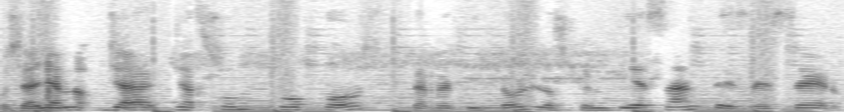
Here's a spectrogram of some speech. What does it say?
O sea, ya, no, ya, ya son pocos, te repito, los que empiezan desde cero.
